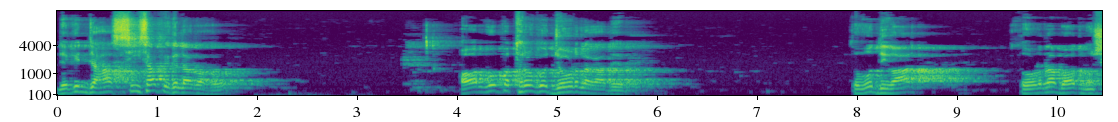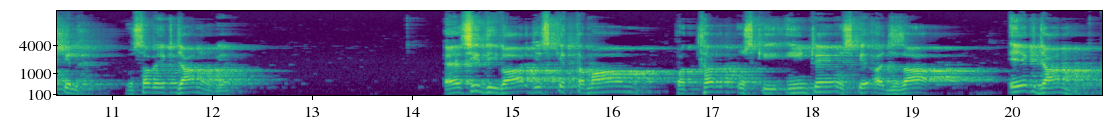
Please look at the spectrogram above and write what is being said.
لیکن جہاں سیسا پگھلا ہوا ہو، اور وہ پتھروں کو جوڑ لگا دے، تو وہ دیوار توڑنا بہت مشکل ہے۔ وہ سب ایک جان ہو گیا۔ ایسی دیوار جس کے تمام پتھر، اس کی اینٹیں، اس کے اجزاء ایک جان ہو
